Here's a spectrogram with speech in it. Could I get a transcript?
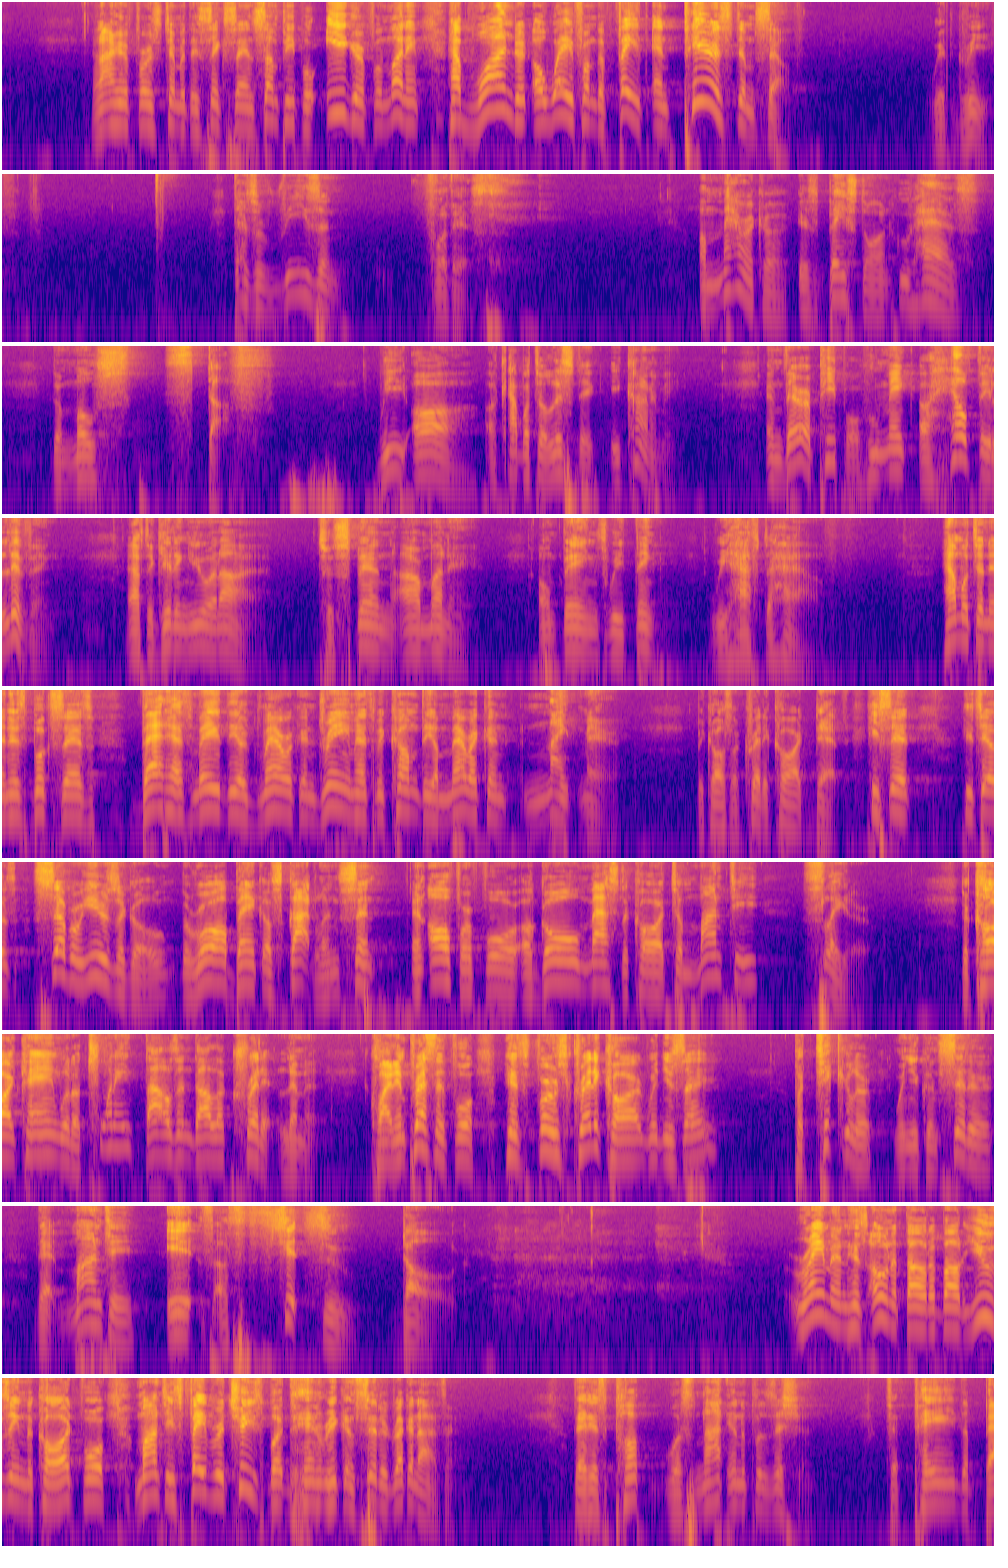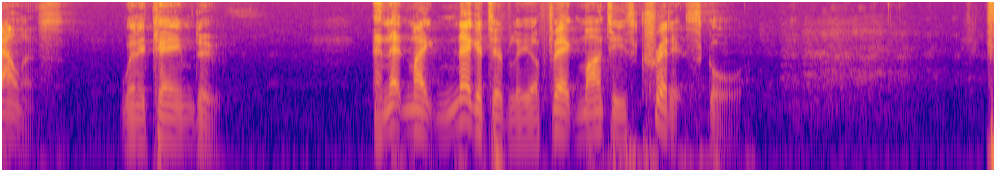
And I hear 1 Timothy 6 saying, Some people eager for money have wandered away from the faith and pierced themselves with grief. There's a reason for this. America is based on who has the most stuff. We are a capitalistic economy. And there are people who make a healthy living after getting you and I to spend our money on things we think we have to have. Hamilton in his book says that has made the American dream has become the American nightmare because of credit card debt. He said, he tells several years ago, the Royal Bank of Scotland sent an offer for a gold MasterCard to Monty Slater. The card came with a $20,000 credit limit. Quite impressive for his first credit card, wouldn't you say? Particular when you consider that Monty is a Shih Tzu dog. Raymond, his owner, thought about using the card for Monty's favorite treats, but then reconsidered, recognizing that his pup was not in a position to pay the balance when it came due. And that might negatively affect Monty's credit score.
